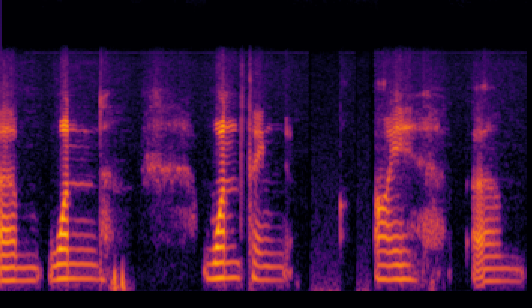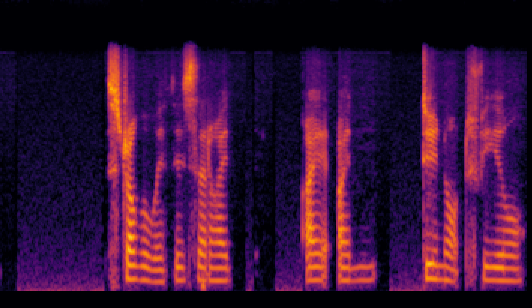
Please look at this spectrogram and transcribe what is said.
Um, one one thing I um, struggle with is that I I do not feel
